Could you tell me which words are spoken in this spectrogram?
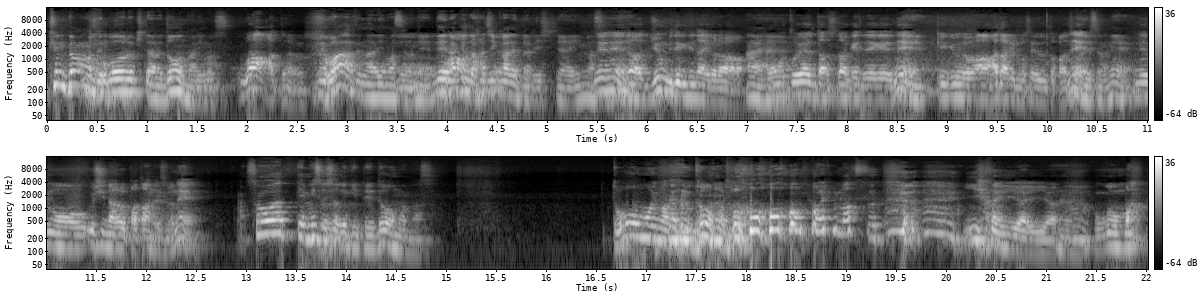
う急にバーンってボール来たらどうなります？わーってなる。ね、わーってなりますよね。うん。で、だけど弾かれたりしちゃいますね。ねえだから準備できてないから、はいはい。もうとりあえず出すだけでね、ね。結局あ当たりもせずとかそうねですよね。でもう失うパターンですよね、そうやってミスした時ってどう思います、どう思います？どう思います？どう思います？いやいやいや、もう、ま、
